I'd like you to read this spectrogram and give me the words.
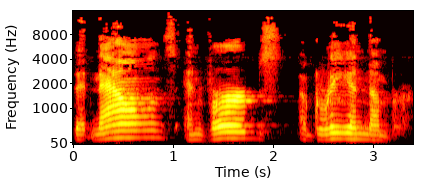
that nouns and verbs agree in number.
